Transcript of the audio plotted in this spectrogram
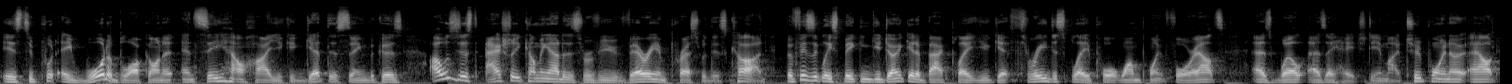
is to put a water block on it and see how high you could get this thing because I was just actually coming out of this review very impressed with this card. But physically speaking, you don't get a backplate, you get three DisplayPort 1.4 outs as well as a HDMI 2.0 out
